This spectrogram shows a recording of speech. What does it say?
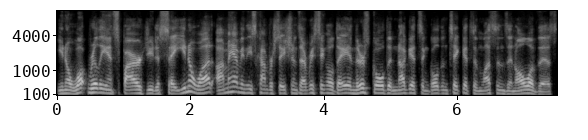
You know what really inspired you to say, you know what, I'm having these conversations every single day, and there's golden nuggets and golden tickets and lessons in all of this.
